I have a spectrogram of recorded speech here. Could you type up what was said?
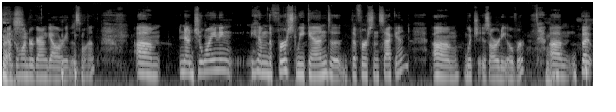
at the Wonderground Gallery this month. Um, now, joining him the first weekend, uh, the 1st and 2nd, um, which is already over. Um, but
